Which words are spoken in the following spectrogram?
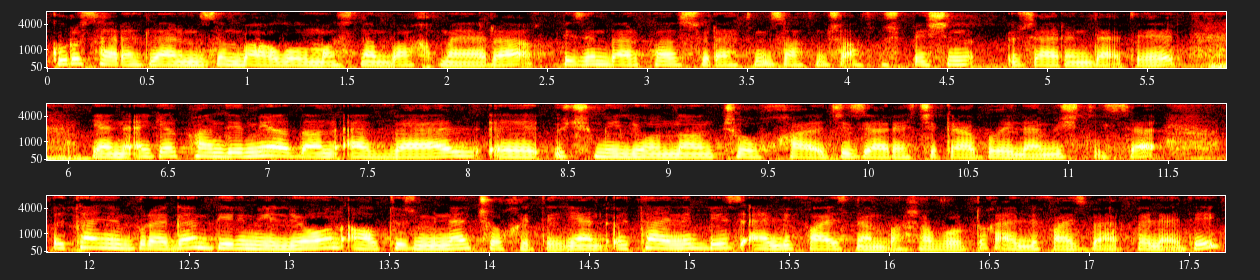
Quru sərhədlərimizin bağlı olmasına baxmayaraq bizim bərpa sürətimiz 60-65-in üzərindədir. Yəni əgər pandemiyadan əvvəl ə, 3 milyondan çox xarici ziyarətçi qəbul eləmişdiksə, ötən il bu rəqəm 1 milyon 600 mindən çox idi. Yəni ötən il biz 50% ilə başa vurduq, 50% bərpa elədik.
